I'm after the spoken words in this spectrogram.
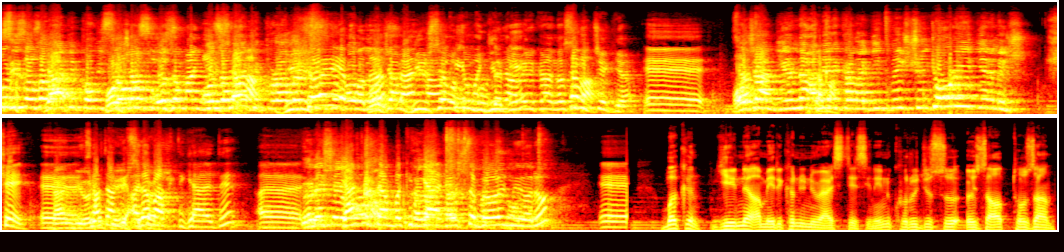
olur? Siz o zamanki komisyon Hocam musunuz? o zaman O girse zamanki kuralları girse- Şöyle yapalım. Hocam ben girse o zaman bir. Amerika'ya nasıl Tamam. gidecek ya? Ee, Hocam zaten- Tamam. Amerikan'a gitmiş çünkü oraya girmiş. Şey, e, zaten ki bir ara vakti geldi. E, Böyle şey gerçekten vakit geldi yoksa bölmüyorum. E, Bakın Girne Amerikan Üniversitesi'nin kurucusu Özalp Tozan,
